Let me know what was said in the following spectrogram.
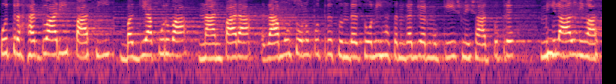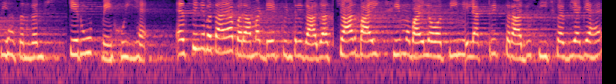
पुत्र हरद्वारी, पासी बगियापुरवा नानपारा, रामू सोनू पुत्र सुंदर सोनी, हसनगंज और मुकेश निषाद पुत्र मिहिलाल निवासी हसनगंज के रूप में हुई है। एसपी ने बताया, बरामद डेढ़ क्विंटल गांजा, चार बाइक, छह मोबाइल और तीन इलेक्ट्रिक तराजू सीज कर दिया गया है।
